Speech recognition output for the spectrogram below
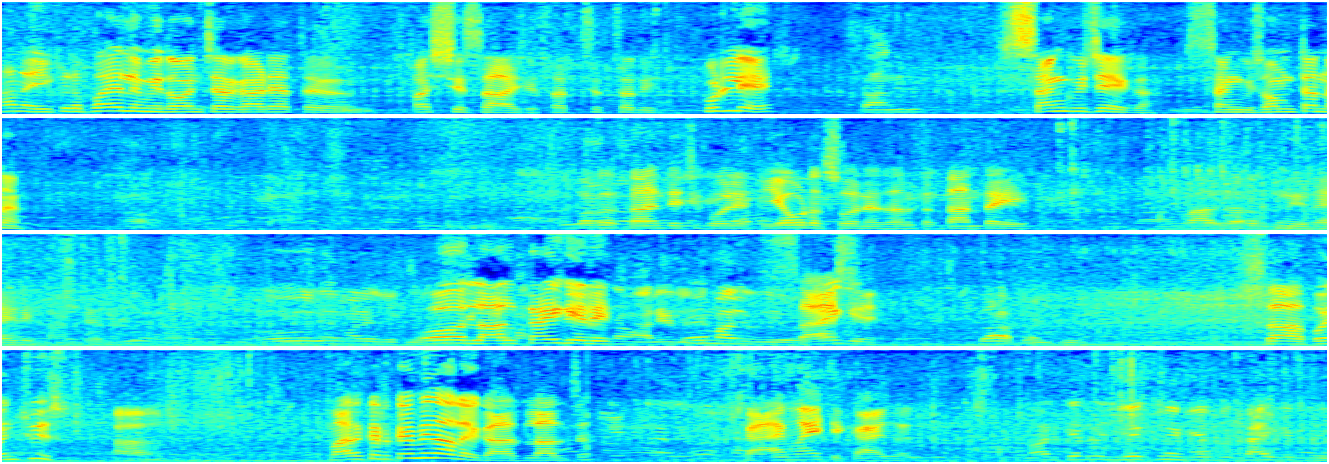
हा. ना इकडे पाहिलं मी दोन चार गाड्या तर पाचशे सहाशे सातशे चालू आहे. कुठले सांगवीचे आहे का? सांगवी सोमटा ना बघा कांद्याची क्वालिटी एवढा सोन्यासारखा कांदा आहे. बाजारच नाही राहिले कांद्याला. ओ लाल काय गेले? काय गे सहा पंचवीस? मार्केट कमी झालंय का आज लालचं? काय माहिती काय झालं. मार्केट एक नाही घेतो काय घेतो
